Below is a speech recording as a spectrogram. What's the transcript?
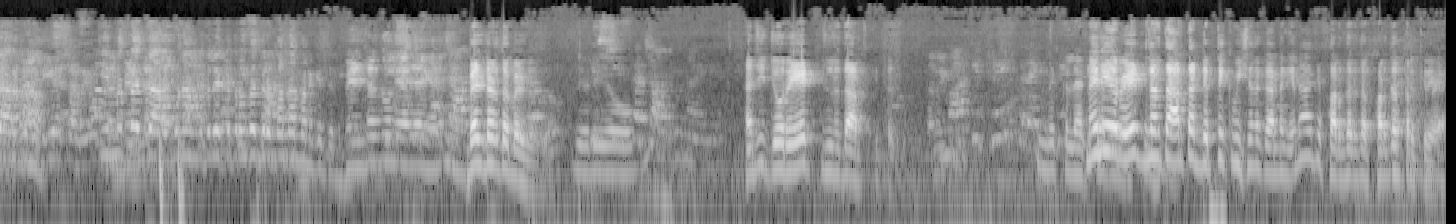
4 ਗੁਣਾ? ਕੀਮਤ ਦਾ 4 ਗੁਣਾ? ਮਤਲਬ ਇੱਕ ਤਰ੍ਹਾਂ ਦਾ ਜੁਰਮਾਨਾ ਮੰਨ ਕੇ ਚੱਲੋ ਬਿਲਡਰ ਤੋਂ ਲਿਆ ਜਾਏਗਾ ਬਿਲਡਰ ਤੋਂ ਬਿਲਡਰ ਜਿਹੜੀ ਉਹ ਹਾਂਜੀ ਜੋ ਰੇਟ ਨਿਰਧਾਰਤ ਕੀਤਾ ਜੀ ਨੈਗਲੈਕਟ ਨਹੀਂ ਨਹੀਂ ਰੇਟ ਨਿਰਧਾਰਤ ਤਾਂ ਡਿਪਟੀ ਕਮਿਸ਼ਨ ਕਰਨਗੇ ਨਾ ਜੇ ਫਰਦਰ ਤਾਂ ਫਰਦਰ ਪ੍ਰਕਿਰਿਆ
